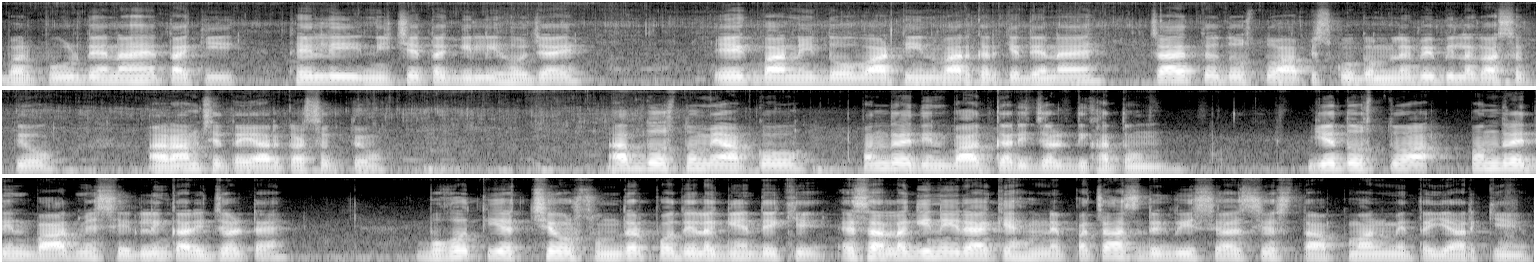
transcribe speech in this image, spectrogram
भरपूर देना है ताकि थैली नीचे तक गिली हो जाए। एक बार नहीं, दो बार, तीन बार करके देना है। चाहे तो दोस्तों आप इसको गमले में भी लगा सकते हो। आराम से तैयार कर सकते हो। अब दोस्तों मैं आपको पंद्रह दिन बाद का रिज़ल्ट दिखाता हूँ। ये दोस्तों पंद्रह दिन बाद में सीडलिंग का रिज़ल्ट है। बहुत ही अच्छे और सुंदर पौधे लगे हैं, देखिए। ऐसा लग ही नहीं रहा कि हमने पचास डिग्री सेल्सियस तापमान में तैयार किए हैं।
